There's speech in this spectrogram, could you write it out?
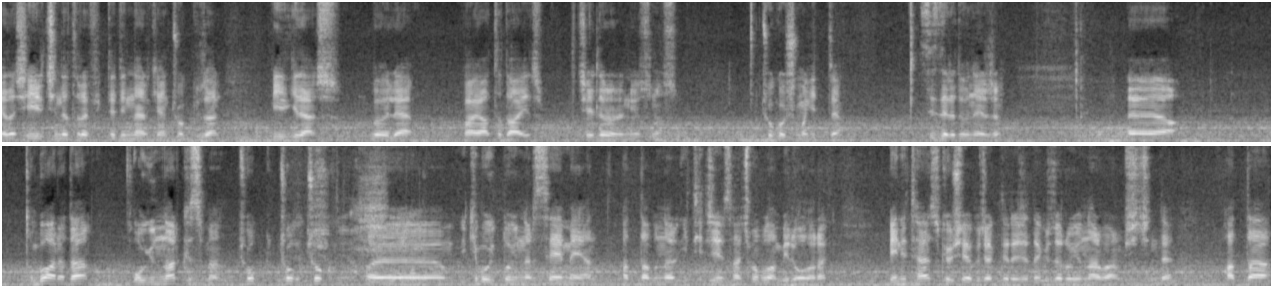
ya da şehir içinde trafikte dinlerken çok güzel bilgiler böyle hayata dair şeyler öğreniyorsunuz. Çok hoşuma gitti. Sizlere de öneririm. Ee, bu arada oyunlar kısmı çok çok Evet, çok e, iki boyutlu oyunları sevmeyen hatta bunları itici saçma bulan biri olarak beni ters köşe yapacak derecede güzel oyunlar varmış içinde. Hatta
